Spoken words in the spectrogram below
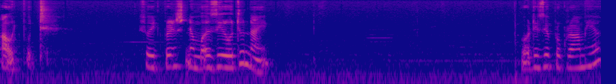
output? So it prints number 0 to 9 what is your program here?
